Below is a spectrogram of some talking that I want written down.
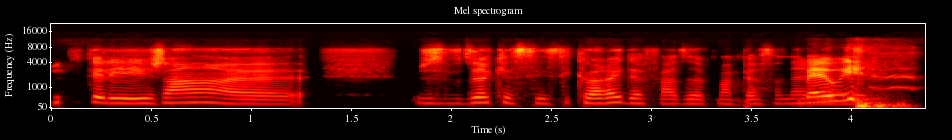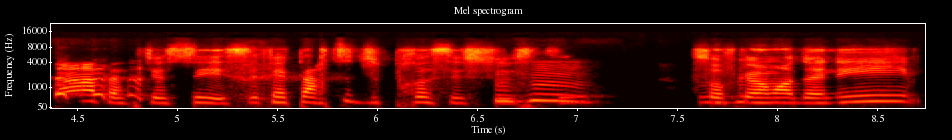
juste que les gens juste vous dire que c'est correct de faire du développement personnel. Ben oui. parce que c'est fait partie du processus. Mm-hmm. Sauf qu'à un mm-hmm. moment donné,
